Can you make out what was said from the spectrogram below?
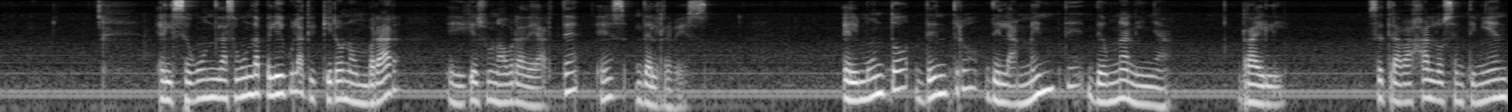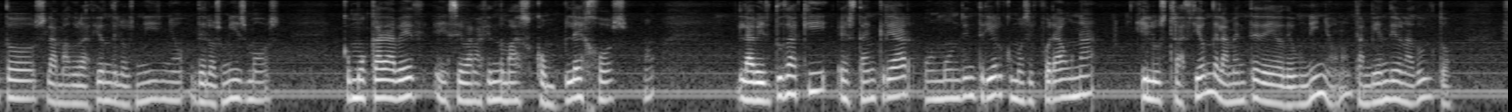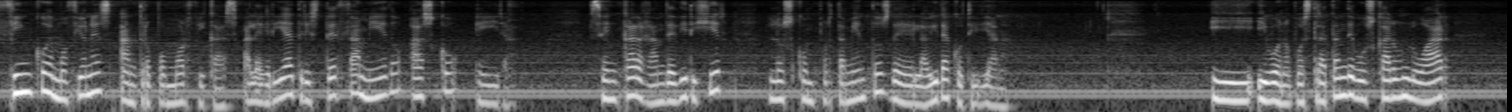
El la segunda película que quiero nombrar eh, que es una obra de arte, es del revés. El mundo dentro de la mente de una niña, Riley. Se trabajan los sentimientos, la maduración de los niños, de los mismos, cómo cada vez eh, se van haciendo más complejos. La virtud aquí está en crear un mundo interior como si fuera una ilustración de la mente de, de un niño, ¿no? también de un adulto cinco emociones antropomórficas, alegría, tristeza, miedo, asco e ira. Se encargan de dirigir los comportamientos de la vida cotidiana. Y, bueno, pues tratan de buscar un lugar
